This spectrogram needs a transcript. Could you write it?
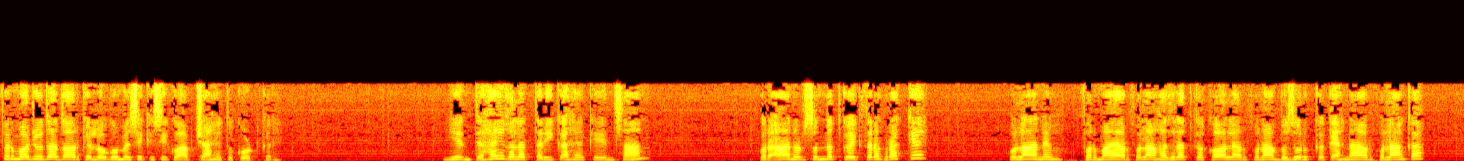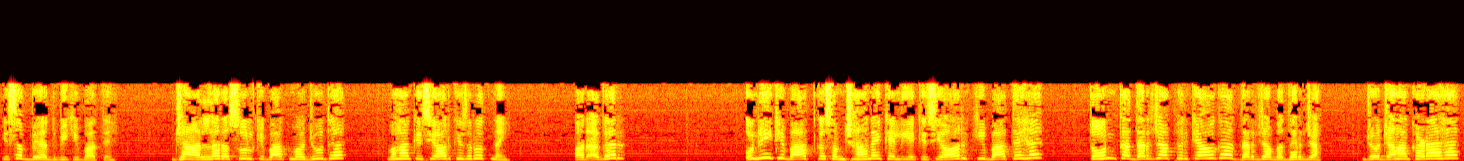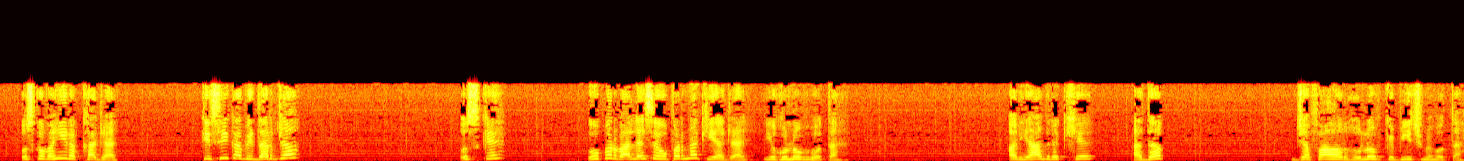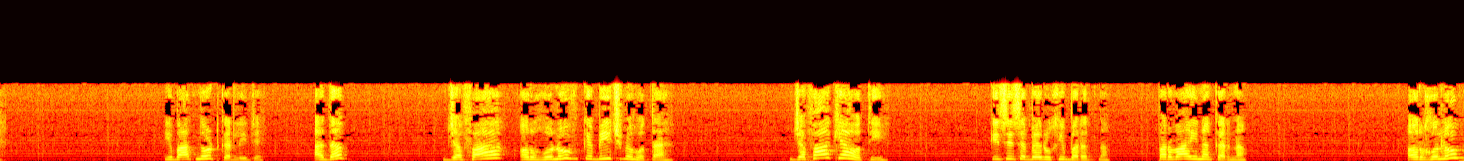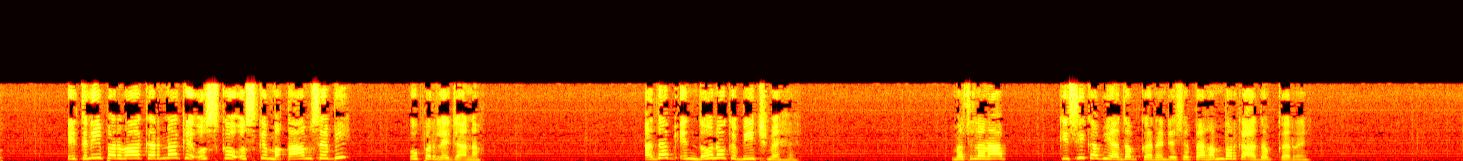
پھر موجودہ دور کے لوگوں میں سے کسی کو آپ چاہیں تو کوٹ کریں۔ یہ انتہائی غلط طریقہ ہے کہ انسان قرآن اور سنت کو ایک طرف رکھ کے فلاں نے فرمایا اور فلاں حضرت کا کال ہے اور فلاں بزرگ کا کہنا ہے اور فلاں کا، یہ سب بے ادبی کی باتیں۔ جہاں اللہ رسول کی بات موجود ہے، وہاں کسی اور کی ضرورت نہیں۔ اور اگر انہیں کی بات کو سمجھانے کے لیے کسی اور کی باتیں ہیں، تو ان کا درجہ پھر کیا ہوگا؟ درجہ بدرجہ۔ جو جہاں کھڑا ہے، اس کو وہیں رکھا جائے۔ کسی کا بھی درجہ اس کے اوپر والے سے اوپر نہ کیا جائے، یہ غلوب ہوتا ہے۔ اور یاد رکھیے، ادب جفا اور غلوب کے بیچ میں ہوتا ہے۔ یہ بات نوٹ کر لیجیے ادب جفا اور غلوب کے بیچ میں ہوتا ہے۔ جفا کیا ہوتی؟ ہے کسی سے بے رخی برتنا پرواہ نہ کرنا۔ اور غلوب، اتنی پرواہ کرنا کہ اس کو اس کے مقام سے بھی اوپر لے جانا۔ ادب ان دونوں کے بیچ میں ہے۔ مثلاً آپ کسی کا بھی ادب کر رہے ہیں جیسے پیغمبر کا ادب کر رہے ہیں۔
